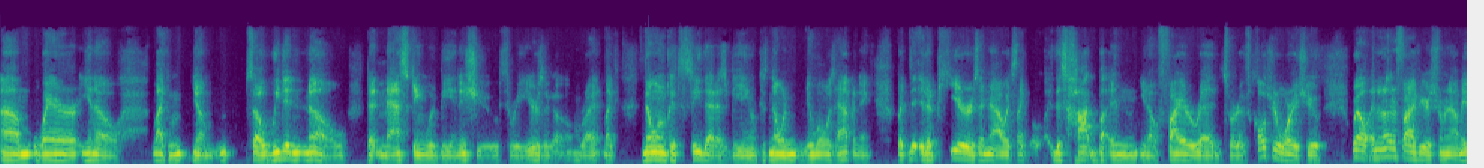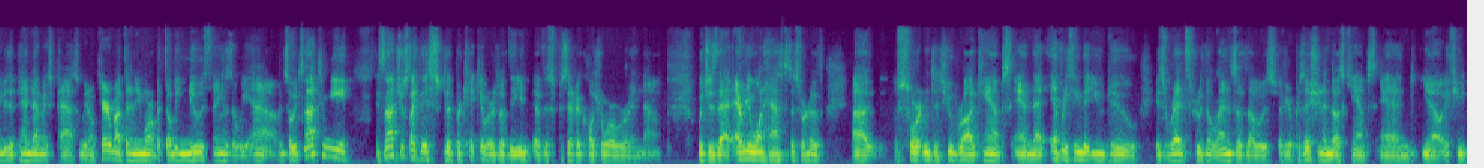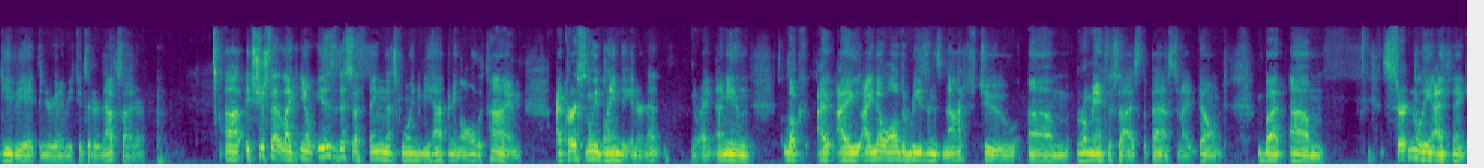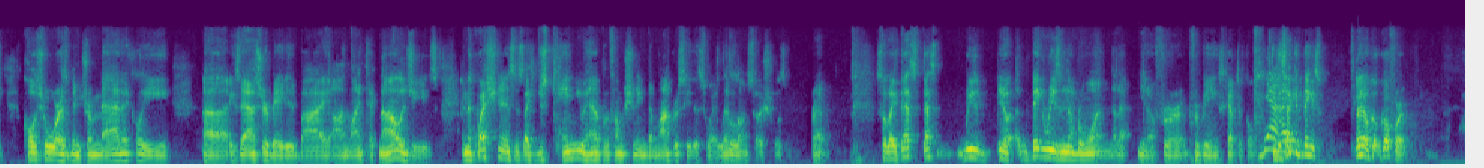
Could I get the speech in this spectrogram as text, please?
Um, where you know, like you know, so we didn't know that masking would be an issue three years ago, right? Like no one could see that as being because no one knew what was happening. But it appears, and now it's like oh, this hot button, you know, fire red sort of culture war issue. Well, in another five years from now, maybe the pandemic's passed and we don't care about that anymore. But there'll be new things that we have, and so it's not to me it's not just like this the particulars of the of the specific culture where we're in now which is that everyone has to sort of uh, sort into two broad camps and that everything that you do is read through the lens of those of your position in those camps and you know if you deviate then you're going to be considered an outsider. Uh, it's just that like you know is this a thing that's going to be happening all the time? I personally blame the internet right? I mean, look, I, I, I know all the reasons not to um, romanticize the past, and I don't. But um, certainly, I think cultural war has been dramatically uh, exacerbated by online technologies. And the question is, is like, just can you have a functioning democracy this way, let alone socialism, right? So like that's that's re- you know big reason number one that I, you know for for being skeptical. Yeah, the I second mean, thing is, oh, no, go, go for it.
